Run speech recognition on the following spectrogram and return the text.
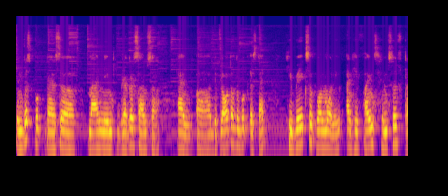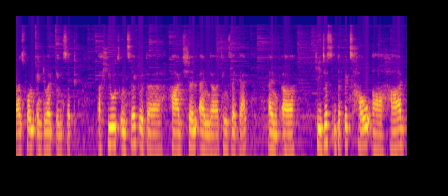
in this book there is a man named Gregor Samsa and uh, the plot of the book is that he wakes up one morning and he finds himself transformed into an insect, a huge insect with a hard shell and uh, things like that. And uh, he just depicts how uh, hard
